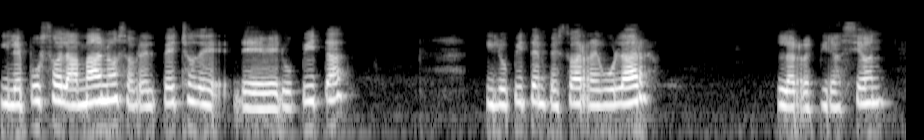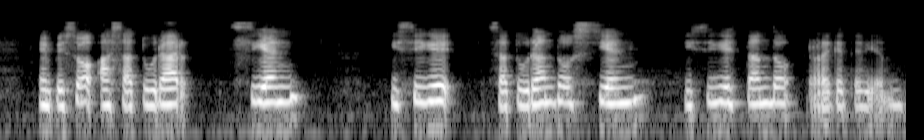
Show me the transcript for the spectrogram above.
y le puso la mano sobre el pecho de, de Lupita y Lupita empezó a regular la respiración, empezó a saturar 100 y sigue saturando 100 y sigue estando requete bien.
